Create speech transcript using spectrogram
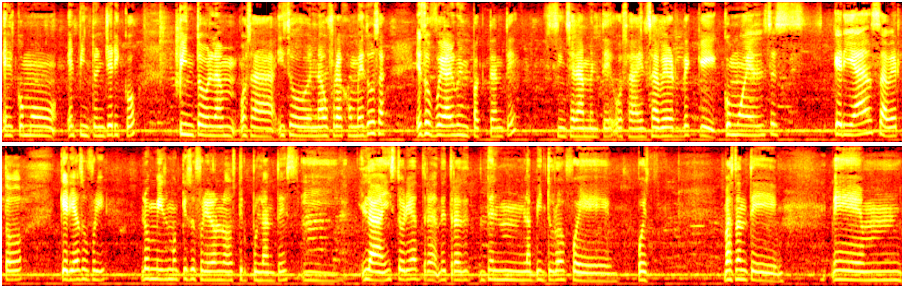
el cómo el pintón Jericho pintó la, o sea, hizo el naufrago Medusa. Eso fue algo impactante, sinceramente, o sea, el saber de que como él se quería saber todo, quería sufrir lo mismo que sufrieron los tripulantes y la historia detrás de, la pintura fue pues bastante em,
